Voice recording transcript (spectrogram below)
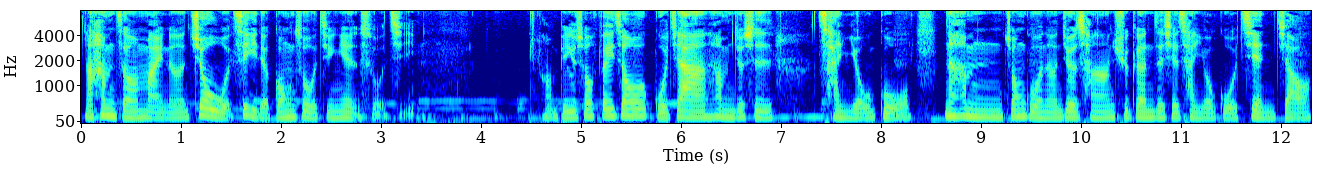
那他们怎么买呢？就我自己的工作经验所及，好，比如说非洲国家，他们就是产油国，那他们中国呢，就常常去跟这些产油国建交，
